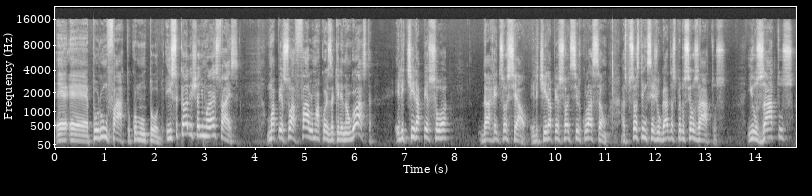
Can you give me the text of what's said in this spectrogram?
é, é, por um fato como um todo. Isso que o Alexandre de Moraes faz. Uma pessoa fala uma coisa que ele não gosta, ele tira a pessoa da rede social, ele tira a pessoa de circulação. As pessoas têm que ser julgadas pelos seus atos. E os atos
